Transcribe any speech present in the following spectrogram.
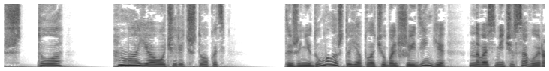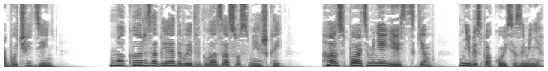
«Что?» «Моя очередь штокать». «Ты же не думала, что я плачу большие деньги на восьмичасовой рабочий день?» Макар заглядывает в глаза с усмешкой. «А спать мне есть с кем. Не беспокойся за меня.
